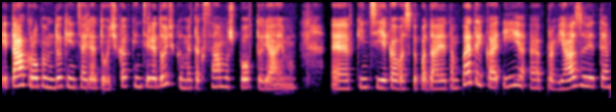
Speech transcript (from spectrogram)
І так робимо до кінця рядочка. В кінці рядочка ми так само ж повторяємо. В кінці, яка у вас випадає там петелька, і пров'язуєте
